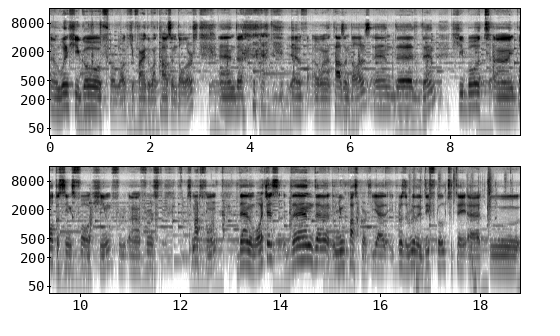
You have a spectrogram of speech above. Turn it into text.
uh, when he go for walk he find one thousand dollars and uh, one thousand dollars and uh, then he bought uh, important things for him uh, first smartphone then watches then the new passport. Yeah it was really difficult to take uh, to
